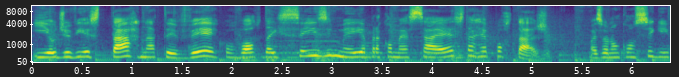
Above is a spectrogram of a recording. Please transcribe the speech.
e eu devia estar na TV por volta das seis e meia para começar esta reportagem, mas eu não consegui.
